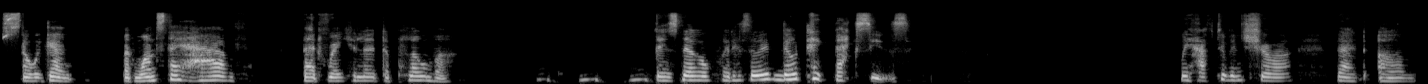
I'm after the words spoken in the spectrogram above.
So again, but once they have that regular diploma, there's no, what is it, no take backsies. We have to ensure that um,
